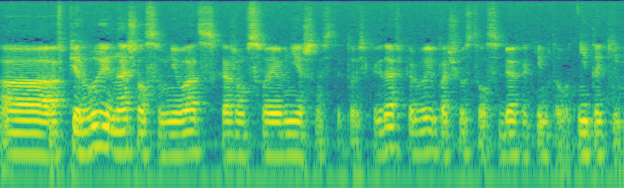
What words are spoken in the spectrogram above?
э, впервые начал сомневаться, скажем, в своей внешности, то есть, когда впервые почувствовал себя каким-то вот не таким,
